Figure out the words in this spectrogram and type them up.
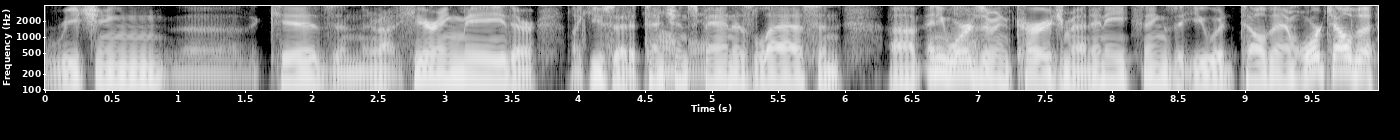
reaching uh, the kids and they're not hearing me. They're, like you said, attention oh, span is less. And uh, any words of encouragement, any things that you would tell them or tell the,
